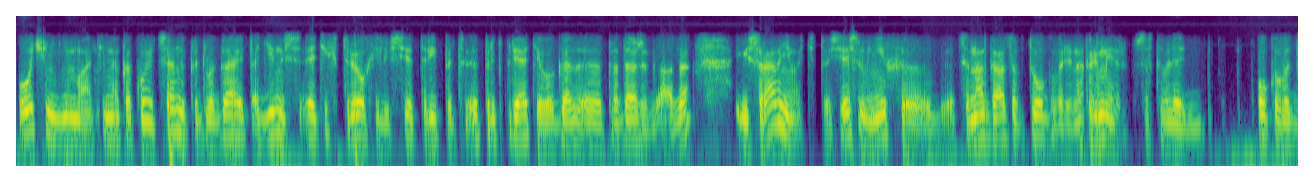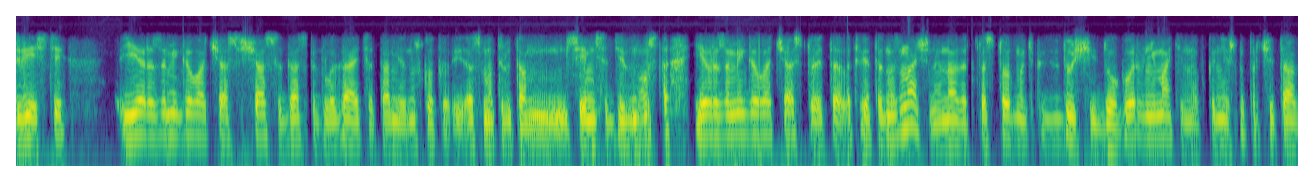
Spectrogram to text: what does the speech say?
очень внимательно, какую цену предлагает один из этих трех или все три предприятия э, продажи газа и сравнивать. То есть если у них э, цена газа в договоре, например, составляет около 200 евро за мегаватт-час. Сейчас газ предлагается там, я, ну сколько, я смотрю, там 70-90 евро за мегаватт-час, то это ответ однозначный. Надо расторгнуть предыдущий договор, внимательно, конечно, прочитав,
